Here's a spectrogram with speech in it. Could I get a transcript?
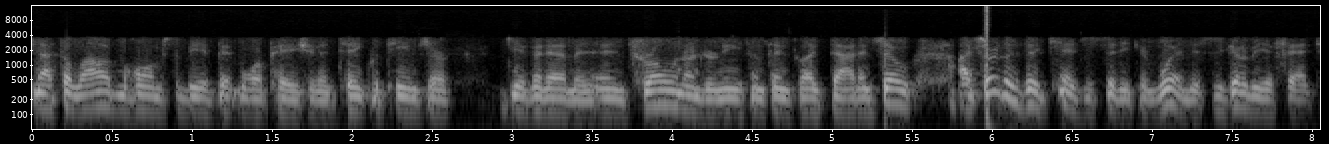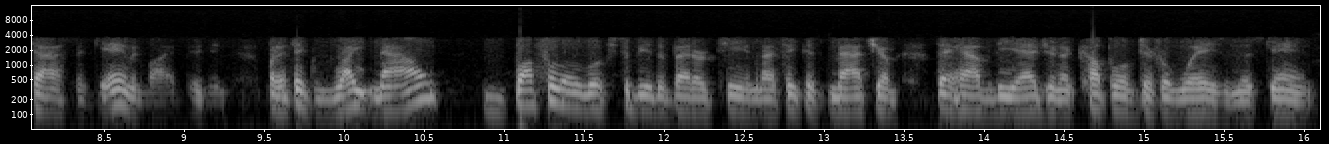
And that's allowed Mahomes to be a bit more patient and take what teams are giving him and, and throwing underneath and things like that. And so I certainly think Kansas City can win. This is going to be a fantastic game, in my opinion. But I think right now, Buffalo looks to be the better team. And I think this matchup, they have the edge in a couple of different ways in this game.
